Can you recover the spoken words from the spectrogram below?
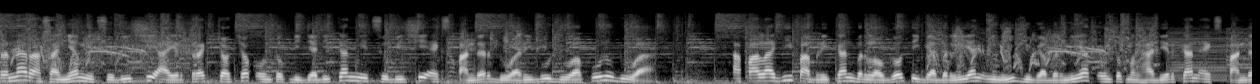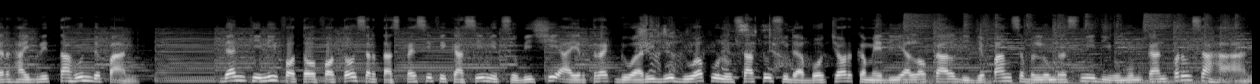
Karena rasanya Mitsubishi Airtrack cocok untuk dijadikan Mitsubishi Expander 2022. Apalagi pabrikan berlogo tiga berlian ini juga berniat untuk menghadirkan Expander Hybrid tahun depan. Dan kini foto-foto serta spesifikasi Mitsubishi Airtrack 2021 sudah bocor ke media lokal di Jepang sebelum resmi diumumkan perusahaan.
